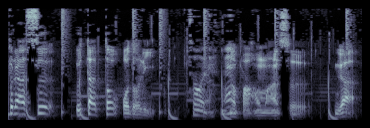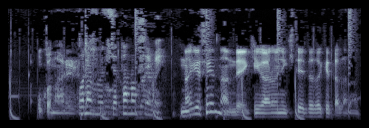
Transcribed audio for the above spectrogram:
プラス歌と踊りのパフォーマンスが行われるこ。れむっちゃ楽しみ、投げ銭なんで気軽に来ていただけたらなと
